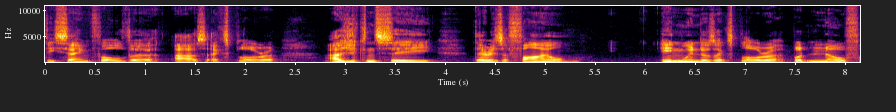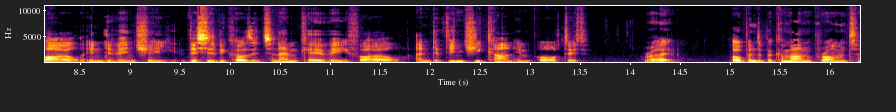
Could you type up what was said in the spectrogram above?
the same folder as Explorer. As you can see, there is a file in Windows Explorer, but no file in DaVinci. This is because it's an MKV file and DaVinci can't import it. Right, opened up a command prompt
